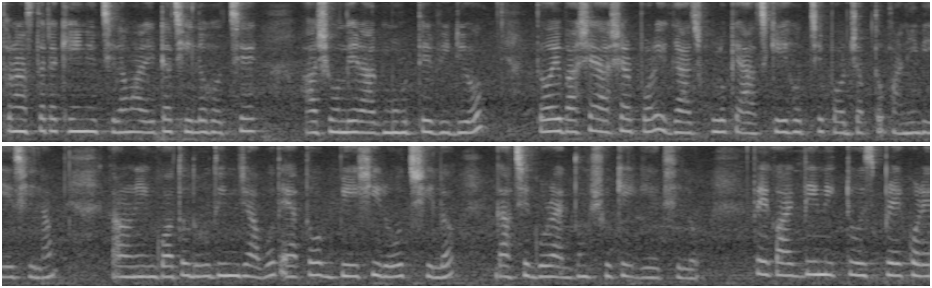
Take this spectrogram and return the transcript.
তো নাস্তাটা খেয়ে নিচ্ছিলাম আর এটা ছিল হচ্ছে সন্ধ্যের আগ মুহূর্তের ভিডিও তো এই বাসায় আসার পরে গাছগুলোকে আজকেই হচ্ছে পর্যাপ্ত পানি দিয়েছিলাম। কারণ এই গত দুদিন যাবৎ এত বেশি রোদ ছিল, গাছের গোড়া একদম শুকিয়ে গিয়েছিল। তো এই কয়েকদিন একটু স্প্রে করে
